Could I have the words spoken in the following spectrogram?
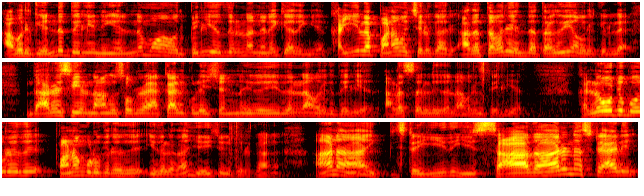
அவருக்கு என்ன தெரியும்? நீங்கள் என்னமோ அவர் பெரிய இதெல்லாம் நினைக்காதீங்க. கையில் பணம் வச்சுருக்காரு. அதை தவிர எந்த தகுதியும் அவருக்கு இல்லை. இந்த அரசியல் நாங்கள் சொல்கிற கால்குலேஷன் இது இதெல்லாம் அவருக்கு தெரியாது. அலசல் இதெல்லாம் அவருக்கு தெரியாது. கள்ள ஓட்டு போடுறது பணம் கொடுக்கறது இதில் தான் ஜெயிச்சுக்கிட்டு இருக்காங்க. ஆனால் இது சாதாரண ஸ்டாலின்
